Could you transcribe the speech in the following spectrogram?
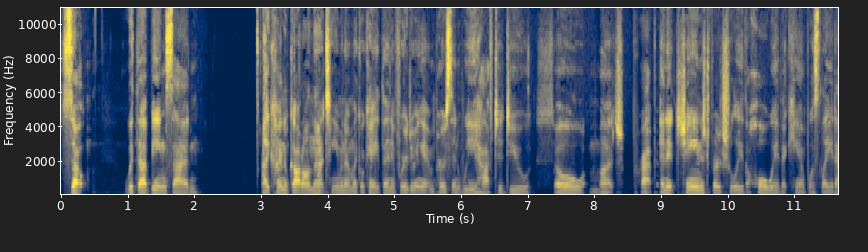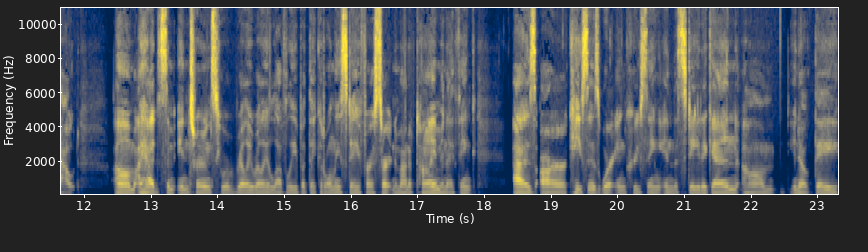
So, with that being said, I kind of got on that team and I'm like, okay, then if we're doing it in person, we have to do so much prep. And it changed virtually the whole way that camp was laid out. Um, I had some interns who were really, really lovely, but they could only stay for a certain amount of time. And I think as our cases were increasing in the state again, um, you know, they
